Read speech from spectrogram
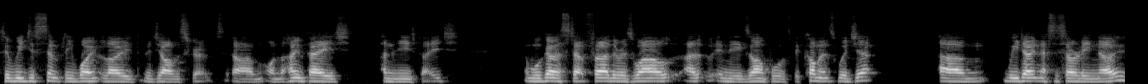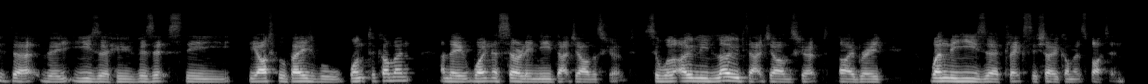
So we just simply won't load the JavaScript um, on the home page and the news page. And we'll go a step further as well uh, in the example of the comments widget. Um, we don't necessarily know that the user who visits the, the article page will want to comment and they won't necessarily need that JavaScript. So we'll only load that JavaScript library when the user clicks the show comments button,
